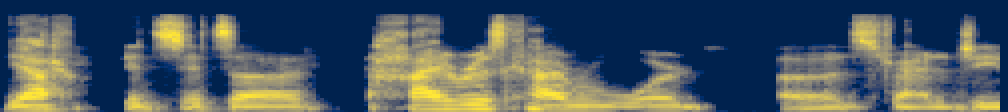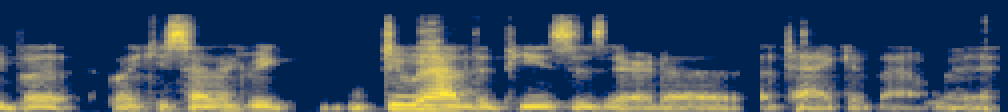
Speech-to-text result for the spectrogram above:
yeah, it's it's a high risk, high reward uh, strategy, but like you said, I think we do have the pieces there to attack it that way.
